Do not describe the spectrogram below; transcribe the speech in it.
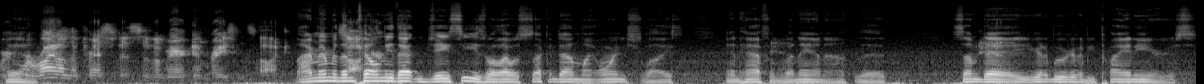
We're, Yeah. we're right on the precipice of America embracing soccer. I remember them Soccer. telling me that in JC's while I was sucking down my orange slice and half a banana that someday you're gonna we were gonna be pioneers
